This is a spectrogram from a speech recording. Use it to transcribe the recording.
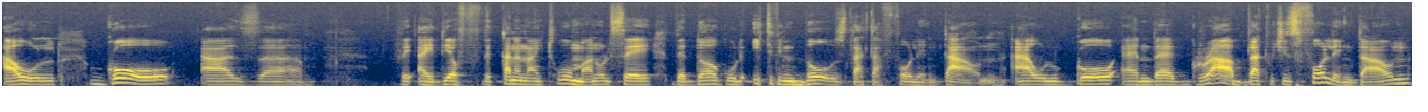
I will go as um the idea of the Canaanite woman would say, the dog will eat even those that are falling down. I will go and uh, grab that which is falling down,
